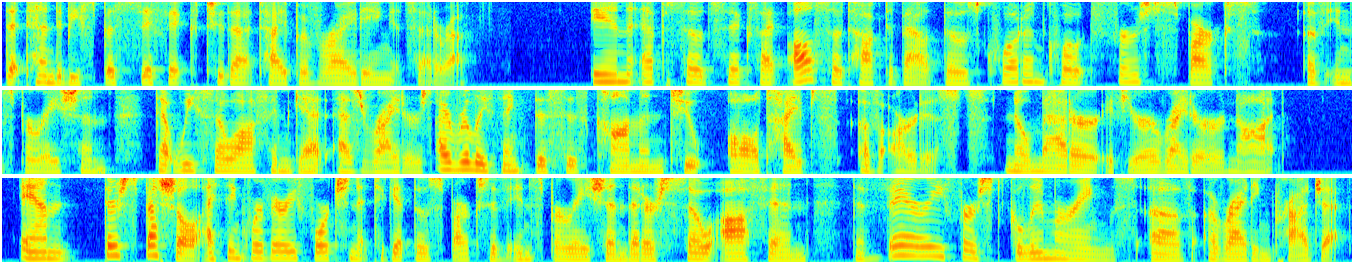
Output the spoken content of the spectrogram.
that tend to be specific to that type of writing, etc. In episode six, I also talked about those quote unquote first sparks of inspiration that we so often get as writers. I really think this is common to all types of artists, no matter if you're a writer or not. And they're special. I think we're very fortunate to get those sparks of inspiration that are so often the very first glimmerings of a writing project.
